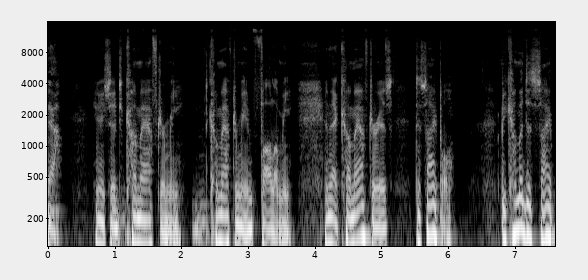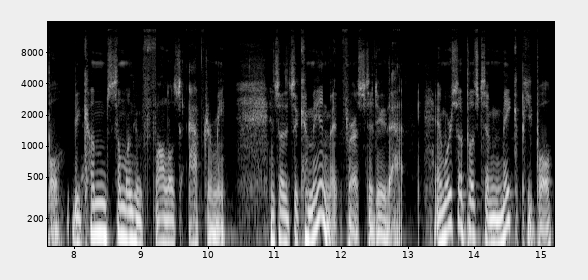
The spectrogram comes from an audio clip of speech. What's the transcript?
Yeah. He said, "Come after me, come after me, and follow me." And that "come after" is disciple. Become a disciple. Become someone who follows after me. And so it's a commandment for us to do that. And we're supposed to make people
